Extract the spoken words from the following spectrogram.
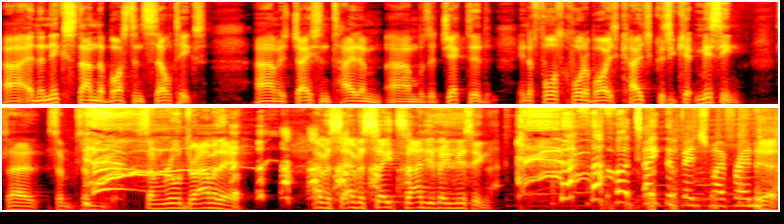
Uh, and the Knicks stunned the Boston Celtics. Um, as Jayson Tatum um, was ejected in the fourth quarter by his coach because he kept missing. So some some some real drama there. Have a have a seat, son. You've been missing. Take the bench, my friend. Yeah.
